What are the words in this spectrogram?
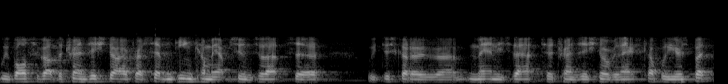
we've also got the transition to IFRS 17 coming up soon, so that's uh, we've just got to uh, manage that uh, transition over the next couple of years. But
